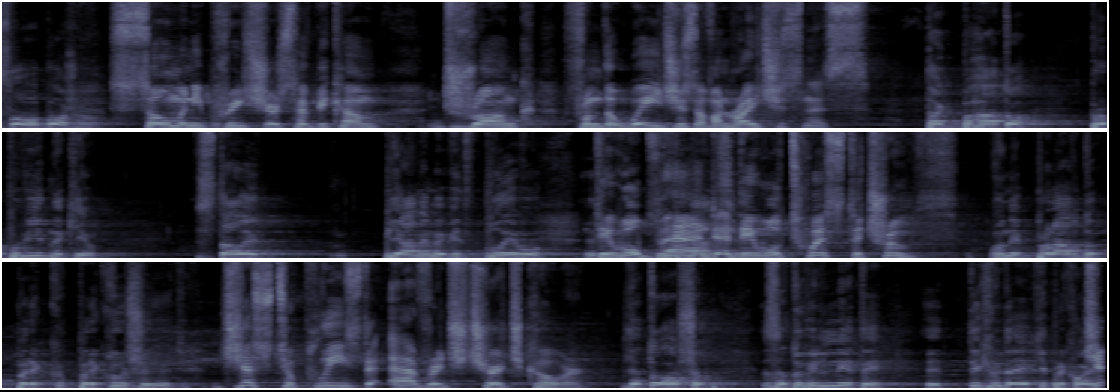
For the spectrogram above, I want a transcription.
Слова Божого. So many preachers have become drunk from the wages of unrighteousness. Так багато проповідників стали п'яними від впливу. е, They will bend and фінансів. they will twist the truth Вони правду перекручують just to please the average churchgoer, для того, щоб задовільнити е, тих людей, які приходять в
